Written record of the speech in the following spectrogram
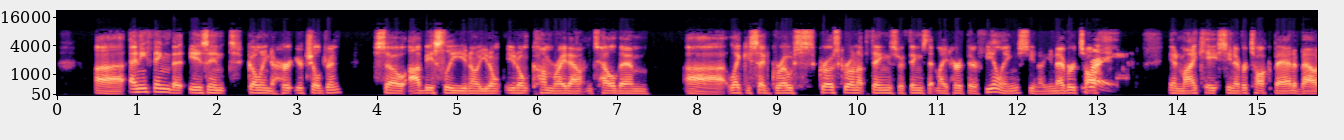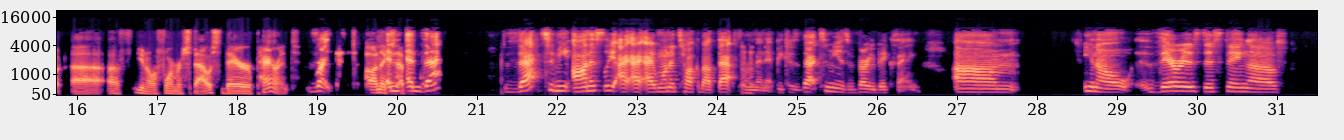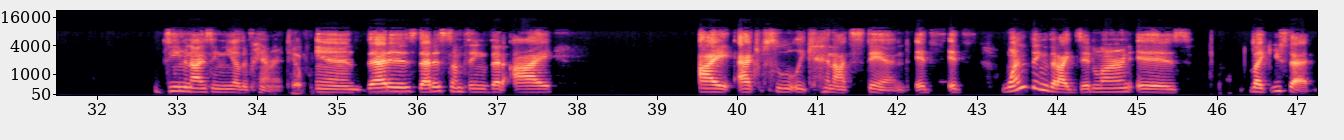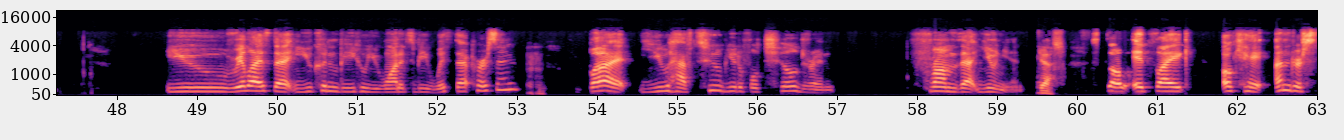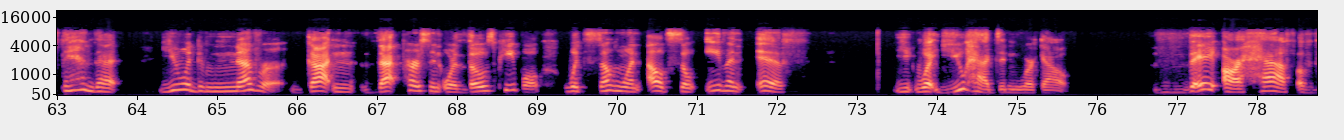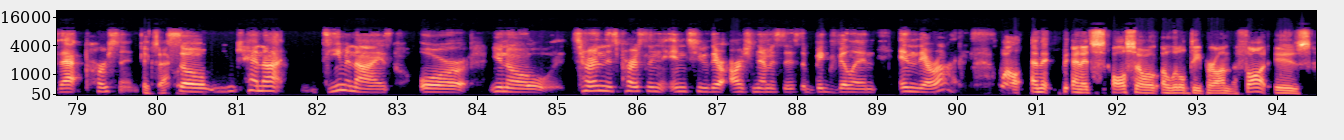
uh, anything that isn't going to hurt your children. So obviously, you know, you don't you don't come right out and tell them uh, like you said, gross, gross grown up things or things that might hurt their feelings. You know, you never talk right in my case, you never talk bad about uh, a you know a former spouse, their parent. Right. Unacceptable. And, and that that to me, honestly, I I, I want to talk about that for mm-hmm. a minute because that to me is a very big thing. Um, you know, there is this thing of demonizing the other parent, yep. and that is that is something that I I absolutely cannot stand. It's it's one thing that I did learn is, like you said, you realize that you couldn't be who you wanted to be with that person, mm-hmm. but you have two beautiful children from that union. Yes. So it's like, okay, understand that you would have never gotten that person or those people with someone else. So even if you, what you had didn't work out they are half of that person. Exactly. So you cannot demonize or you know turn this person into their arch nemesis a big villain in their eyes well and it and it's also a little deeper on the thought is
